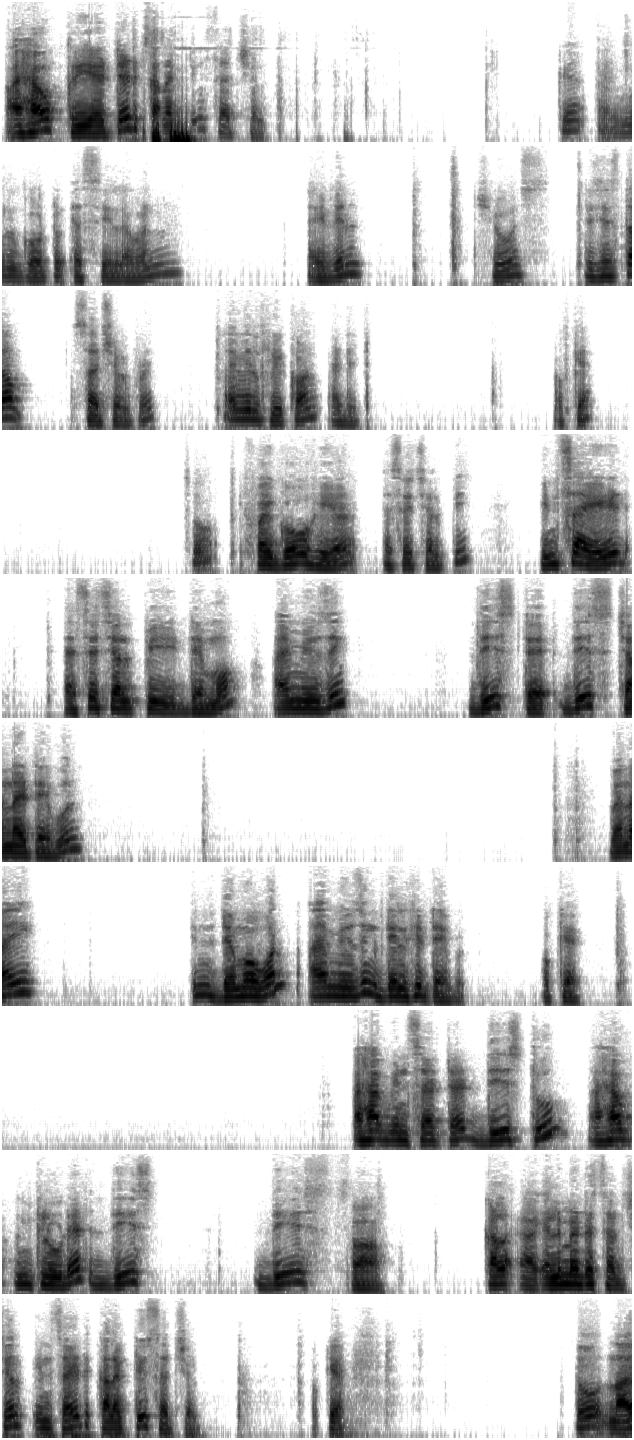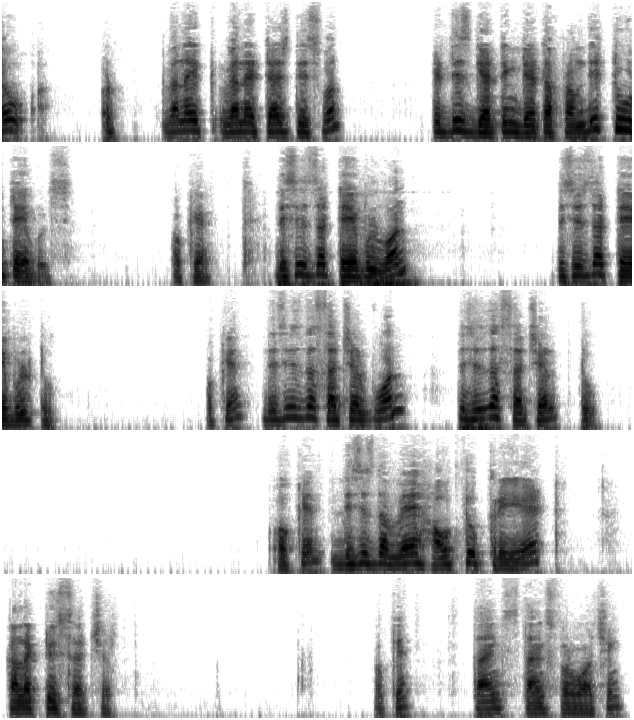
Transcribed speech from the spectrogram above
I have created collective search help. Okay, I will go to S11. I will choose. This is the search help right i will click on edit. Okay. So if i go here shlp inside shlp demo i am using this this chennai table. When i in demo 1 i am using delhi table. Okay. I have inserted these two I have included these these uh, uh, elementary search help inside collective search help. Okay. So now uh, when I when I test this one it is getting data from the two tables. Okay. This is the table 1 this is the table 2 okay. This is the search help 1 this is the search help 2 okay. This is the way how to create collective searcher okay? Thanks. Thanks for watching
